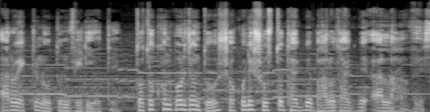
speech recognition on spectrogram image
আরও একটি নতুন ভিডিওতে। ততক্ষণ পর্যন্ত সকলে সুস্থ থাকবে, ভালো থাকবে। আল্লাহ হাফেজ।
